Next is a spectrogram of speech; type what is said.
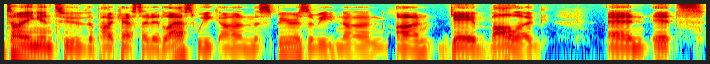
tying into the podcast I did last week on the Spears of Eden on on Gae Bolg and it's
